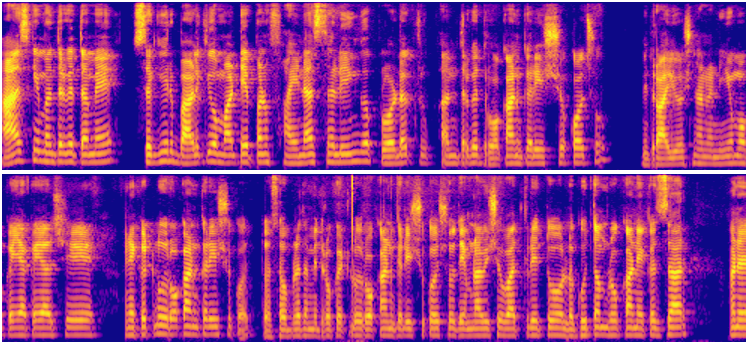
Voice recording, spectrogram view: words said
આ સ્કીમ અંતર્ગત તમે સગીર બાળકીઓ માટે પણ ફાઇનાન્સલિંગ પ્રોડક્ટ અંતર્ગત રોકાણ કરી શકો છો. મિત્રો, આ યોજનાના નિયમો કયા કયા છે અને કેટલું રોકાણ કરી શકો? તો સૌપ્રથમ મિત્રો, કેટલું રોકાણ કરી શકો છો તેમના વિશે વાત કરીએ તો લઘુત્તમ રોકાણ એક હજાર અને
